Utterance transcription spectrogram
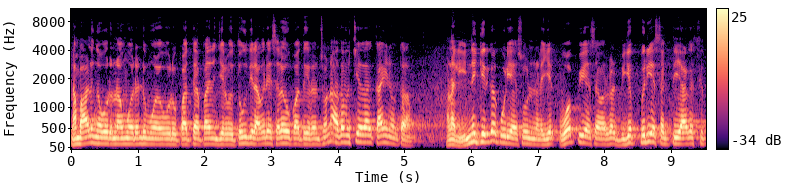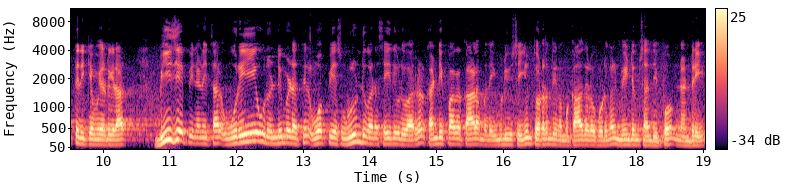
நம்ம ஆளுங்க ஒரு நம்ம ரெண்டு மூ- ஒரு பத்து பதினஞ்சு இருபது தொகுதியில் அவரே செலவு பார்த்துக்கிறேன்னு சொன்னால் அதை வச்சு ஏதாவது காயின் ஊற்றலாம் ஆனால் இன்றைக்கி இருக்கக்கூடிய சூழ்நிலையில் ஓபிஎஸ் அவர்கள் மிகப்பெரிய சக்தியாக சித்தரிக்க முயல்கிறார். பிஜேபி நினைத்தால் ஒரே ஒரு நிமிடத்தில் ஓபிஎஸ் உருண்டு வர செய்து விடுவார்கள். கண்டிப்பாக காலம் அதை முடிவு செய்யும். தொடர்ந்து நமக்கு ஆதரவு கொடுங்கள். மீண்டும் சந்திப்போம். நன்றி.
